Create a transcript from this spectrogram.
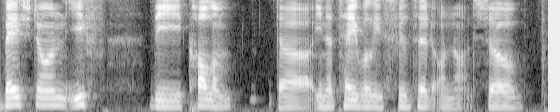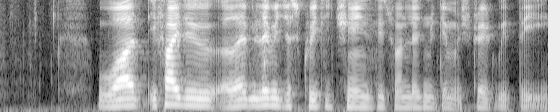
based on if the column the in a table is filtered or not. So what if I do let me let me just quickly change this one let me demonstrate with the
